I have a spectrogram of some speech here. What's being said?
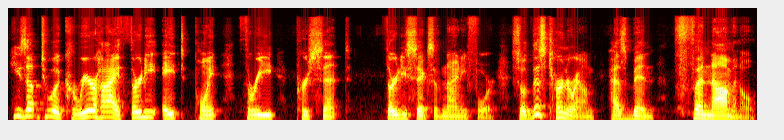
he's up to a career high 38.3%, 36 of 94. So this turnaround has been phenomenal.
